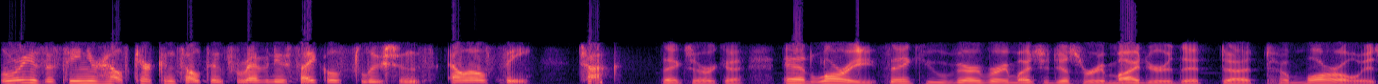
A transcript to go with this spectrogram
Lori is a senior healthcare consultant for Revenue Cycle Solutions, LLC. Chuck? Thanks, Erica. And Lori, thank you very, very much. And just a reminder that uh, tomorrow is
